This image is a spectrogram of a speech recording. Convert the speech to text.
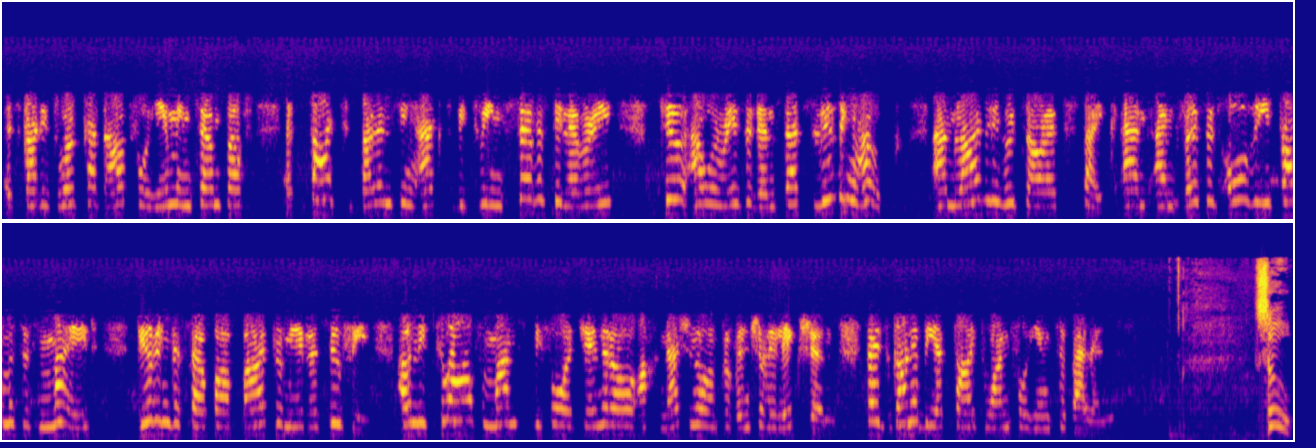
has got his work cut out for him in terms of a tight balancing act between service delivery to our residents that's losing hope. Um, livelihoods are at stake and, and versus all the promises made during the SOPA by Premier Lesufi, only 12 months before a general, uh, national and provincial election. So it's going to be a tight one for him to balance. So,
